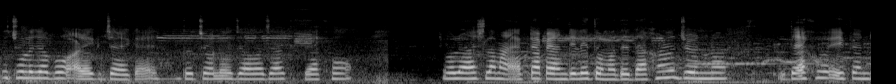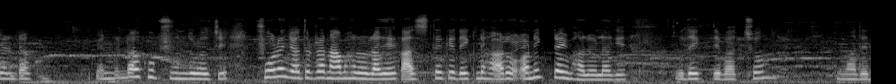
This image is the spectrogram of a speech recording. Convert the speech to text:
তো চলে যাব আরেক জায়গায়। তো চলো যাওয়া যাক, দেখো। চলে আসলাম আর একটা প্যান্ডেলে তোমাদের দেখানোর জন্য। দেখো এই প্যান্ডেলটা, প্যান্ডেলটাও খুব সুন্দর হয়েছে। ফোনে যতটা না ভালো লাগে, কাছ থেকে দেখলে আরও অনেকটাই ভালো লাগে। তো দেখতে পাচ্ছ, তোমাদের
